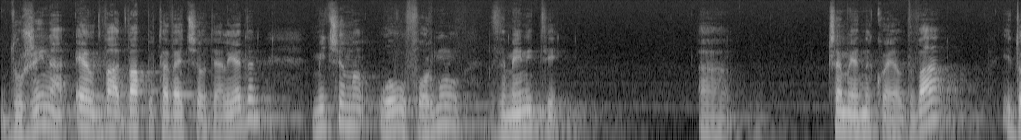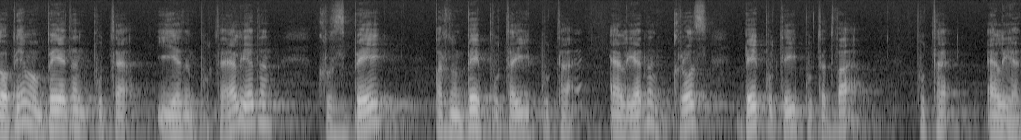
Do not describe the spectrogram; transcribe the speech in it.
dužina L2 dva puta veća od L1, mi ćemo u ovu formulu zameniti a, čemu jednako L2 i dobijemo B1 puta I1 puta L1 kroz B, pardon, B puta I puta L1 kroz B puta I puta 2 puta L1.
